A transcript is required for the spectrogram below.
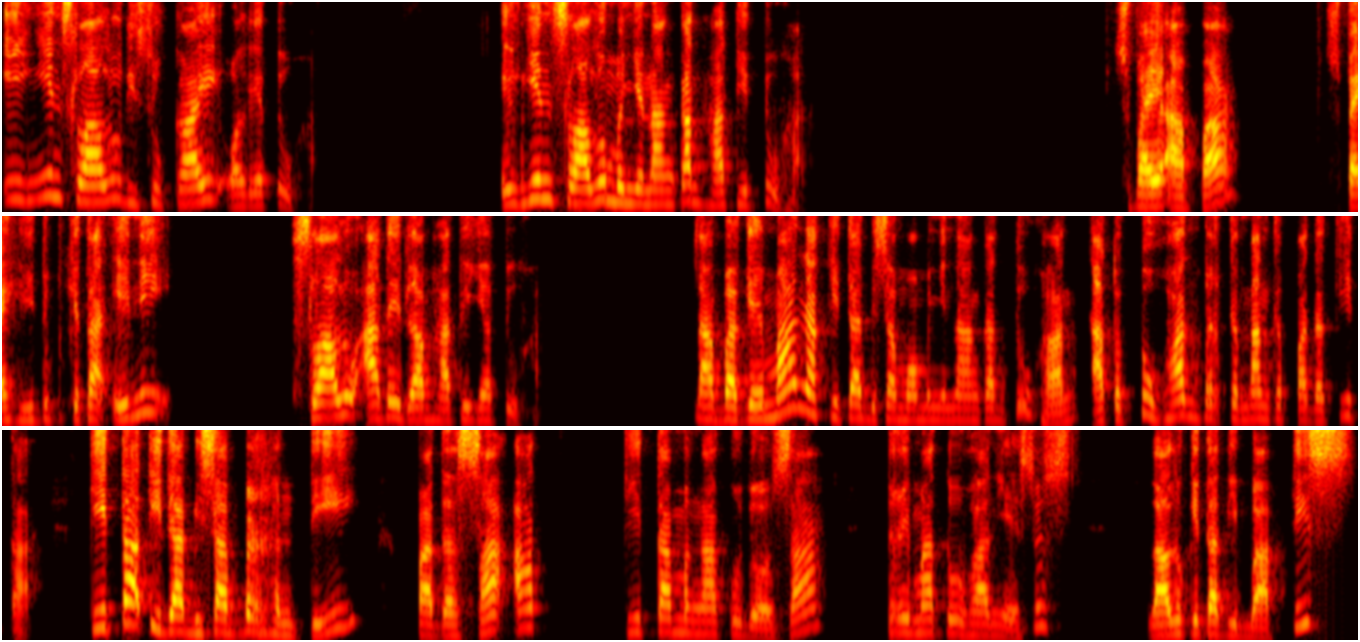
ingin selalu disukai oleh Tuhan. Ingin selalu menyenangkan hati Tuhan. Supaya apa? Supaya hidup kita ini selalu ada di dalam hatinya Tuhan. Nah, bagaimana kita bisa mau menyenangkan Tuhan atau Tuhan berkenan kepada kita? Kita tidak bisa berhenti pada saat kita mengaku dosa, terima Tuhan Yesus, lalu kita dibaptis,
